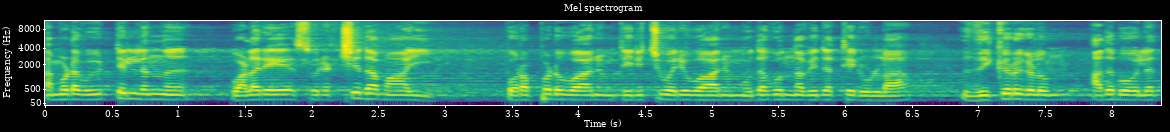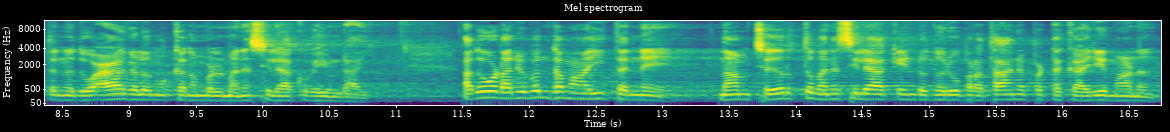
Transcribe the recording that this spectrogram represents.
നമ്മുടെ വീട്ടിൽ നിന്ന് വളരെ സുരക്ഷിതമായി പുറപ്പെടുവാനും തിരിച്ചു വരുവാനും ഉതകുന്ന വിധത്തിലുള്ള ദിക്കറുകളും അതുപോലെ തന്നെ ദുആകളുമൊക്കെ നമ്മൾ മനസ്സിലാക്കുകയുണ്ടായി. അതോടനുബന്ധമായി തന്നെ നാം ചേർത്ത് മനസ്സിലാക്കേണ്ടുന്നൊരു പ്രധാനപ്പെട്ട കാര്യമാണ്.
